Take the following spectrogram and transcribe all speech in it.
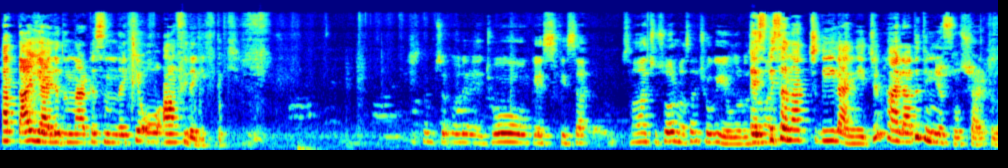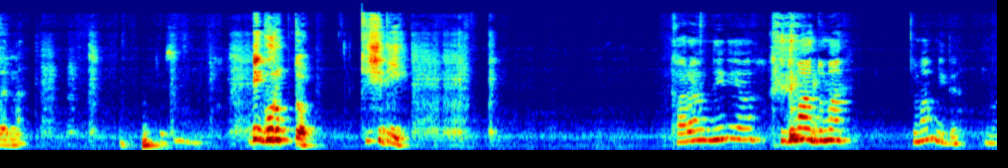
Hatta Yayladığın arkasındaki o amfide gittik. İşte öyle çok eski sa- sanatçı sormasan çok iyi olurdu. Eski Sanat- sanatçı değil anneciğim. Hala da dinliyorsunuz şarkılarını. Bir gruptu. Kişi değil. Kara neydi ya? Duman duman. Duman mıydı? Duman.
